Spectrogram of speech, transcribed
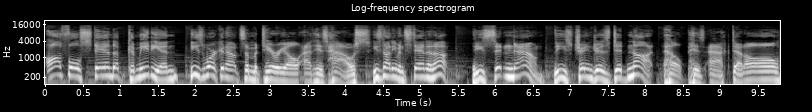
awful stand up comedian. He's working out some material at his house. He's not even standing up, he's sitting down. These changes did not help his act at all.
